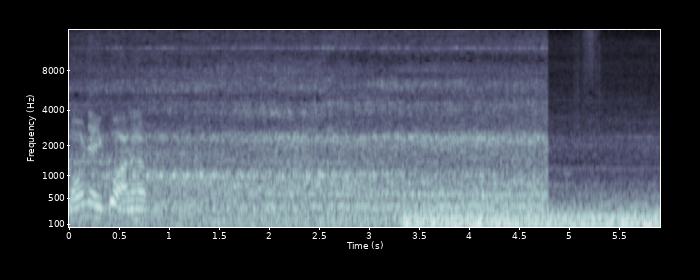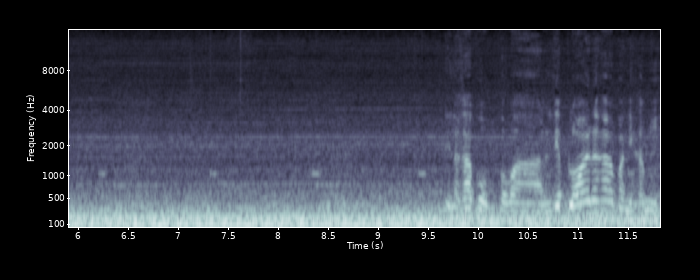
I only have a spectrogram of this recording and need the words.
ล้อใหญ่กว่านะครับนี่แหละครับผมเพระว่าเรียบร้อยนะครับ วันนี้ครับนี่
